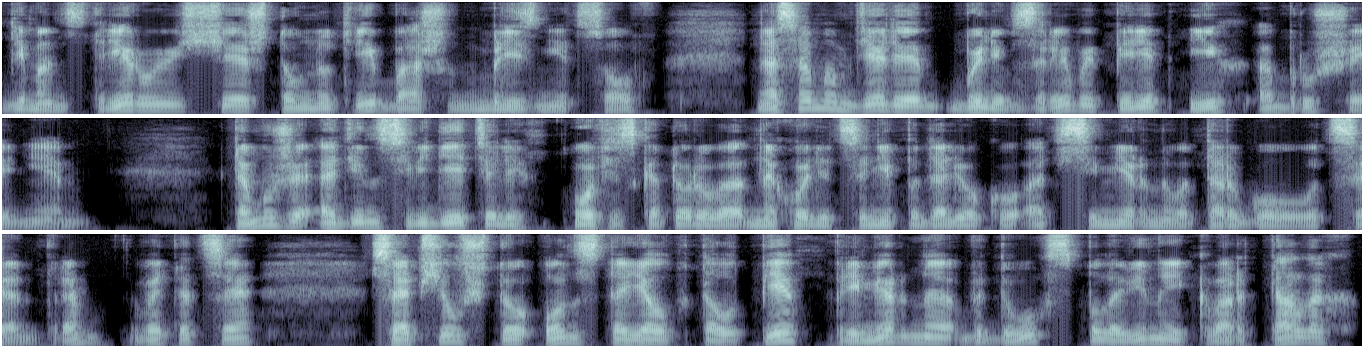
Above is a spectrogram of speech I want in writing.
демонстрирующая, что внутри башен-близнецов на самом деле были взрывы перед их обрушением. К тому же один свидетель, офис которого находится неподалеку от Всемирного торгового центра, ВТЦ, сообщил, что он стоял в толпе примерно в двух с половиной кварталах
